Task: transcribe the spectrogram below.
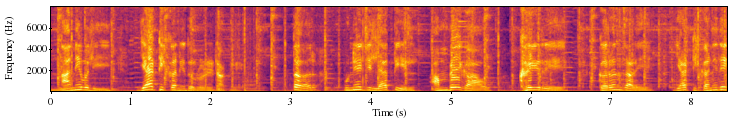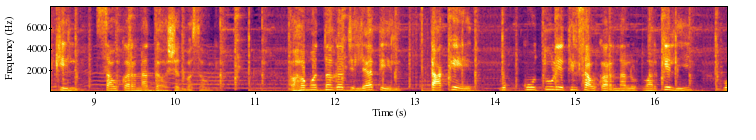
नाणेवली या ठिकाणी दरोडे टाकले. तर पुणे जिल्ह्यातील आंबेगाव खैरे करंजाळे या ठिकाणी देखील सावकारांना दहशत बसवली. अहमदनगर जिल्ह्यातील टाकेद व कोतुळ येथील सावकारांना लुटमार केली व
